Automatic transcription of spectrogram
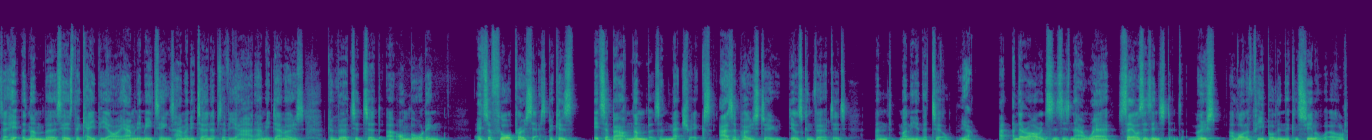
to hit the numbers, here's the KPI, how many meetings, how many turnips have you had, how many demos converted to uh, onboarding, it's a flawed process because it's about numbers and metrics as opposed to deals converted and money in the till. Yeah. And there are instances now where sales is instant. Most, a lot of people in the consumer world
